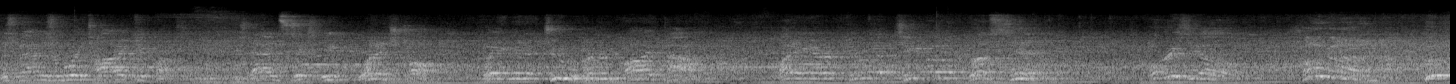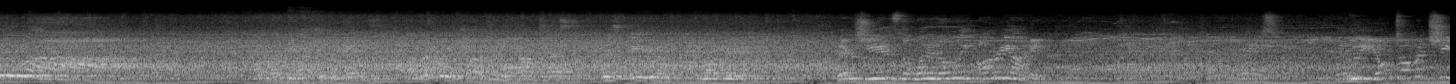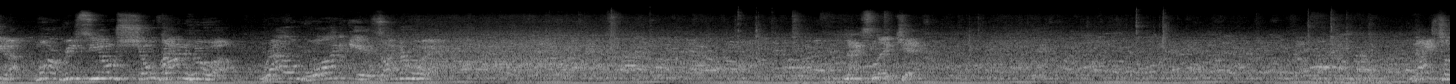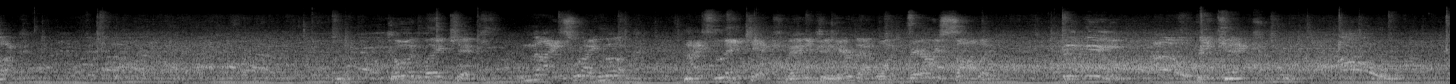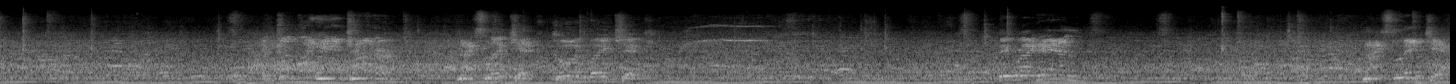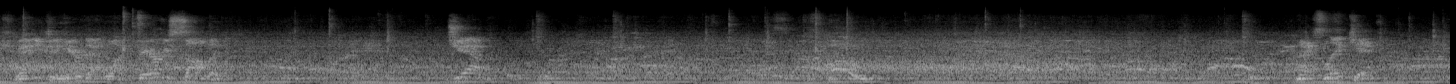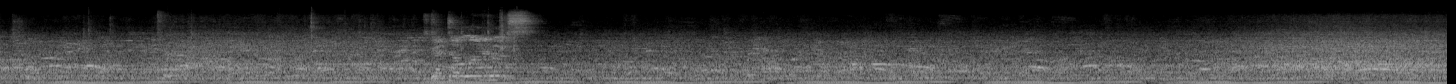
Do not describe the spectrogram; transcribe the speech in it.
This man is a Muay Thai kickboxer. He stands six feet one inch tall, weighing in at 205 pounds. Fighting out of Curitiba, Brazil. Mauricio Shogun Rua. And when the action begins, a referee in charge of the contest is Adrian Lovey. There she is, the one and only Arianny. Lyoto Machida, Mauricio Shogun Rua. Round one is underway. Nice leg kick. Nice hook. Good leg kick. Nice right hook. Nice leg kick. Man, you can hear that one. Very solid. Big knee. Oh, big kick. Oh. A good right hand counter. Nice leg kick. Good leg kick. Big right hand. Nice leg kick. Man, you can hear that one. Very solid. Jab. Leg kick. He's got double underhooks.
